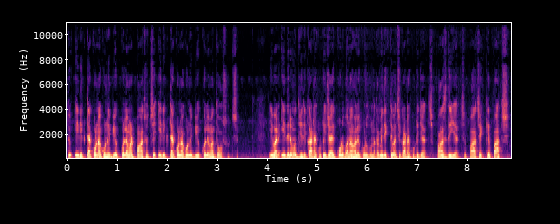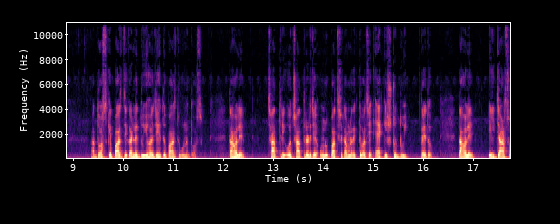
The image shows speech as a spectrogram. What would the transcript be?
তো এদিকটা কোনাকুনি বিয়োগ করলে আমার পাঁচ হচ্ছে, এদিকটা কোনাকুনি বিয়োগ করলে আমার দশ হচ্ছে। এবার এদের মধ্যে যদি কাটাকুটি যায়, করব না হলে করব না। তো আমি দেখতে পাচ্ছি কাটাকুটি যাচ্ছে, পাঁচ দিয়ে যাচ্ছে। পাঁচ এককে পাঁচ আর দশকে পাঁচ দিয়ে কাটলে দুই হয়, যেহেতু পাঁচ দুগুণে দশ। তাহলে ছাত্রী ও ছাত্রের যে অনুপাত, সেটা আমরা দেখতে পাচ্ছি এক ইস্টু দুই, তাই তো? তাহলে এই চারশো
